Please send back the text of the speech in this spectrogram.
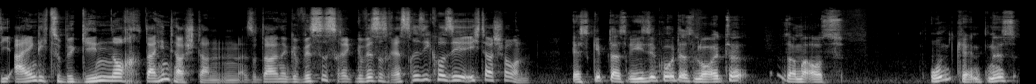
die eigentlich zu Beginn noch dahinter standen. Also da ein gewisses, gewisses Restrisiko sehe ich da schon. Es gibt das Risiko, dass Leute, sagen wir aus Unkenntnis,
